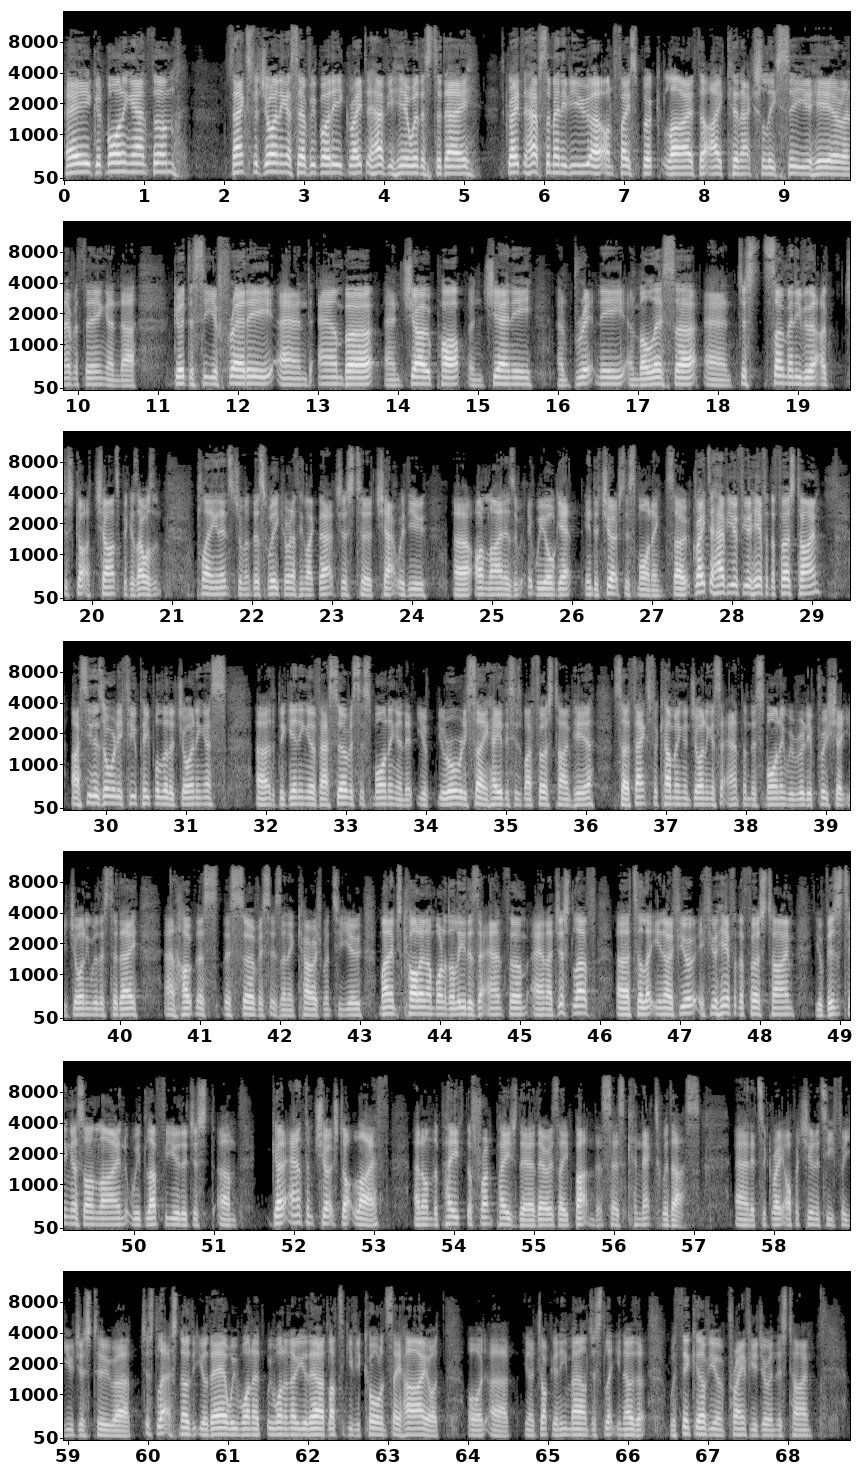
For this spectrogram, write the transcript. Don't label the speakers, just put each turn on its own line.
Hey, good morning, Anthem. Thanks for joining us, everybody. Great to have you here with us today. It's great to have so many of you uh, on Facebook Live that I can actually see you here and everything. And uh, good to see you, Freddie and Amber and Joe Pop and Jenny and Brittany and Melissa and just so many of you that I've just got a chance because I wasn't playing an instrument this week or anything like that, just to chat with you uh, online as we all get into church this morning. So great to have you if you're here for the first time. I see there's already a few people that are joining us uh, at the beginning of our service this morning, and it, you're, you're, already saying, hey, this is my first time here. So thanks for coming and joining us at Anthem this morning. We really appreciate you joining with us today and hope this, this service is an encouragement to you. My name's Colin. I'm one of the leaders at Anthem, and I just love uh, to let you know if you're, if you're here for the first time, you're visiting us online, we'd love for you to just um, go to anthemchurch.life, and on the page, the front page there, there is a button that says Connect with Us and it's a great opportunity for you just to uh, just let us know that you're there. We want to we want to know you're there. I'd love to give you a call and say hi, or or uh, you know drop you an email and just let you know that we're thinking of you and praying for you during this time.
